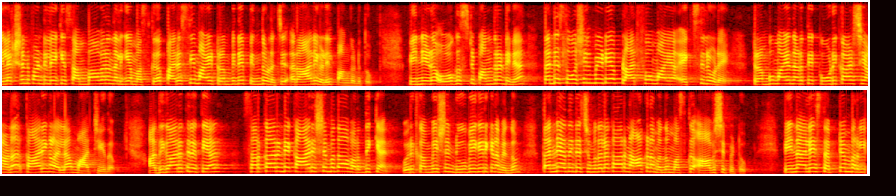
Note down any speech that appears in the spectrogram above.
ഇലക്ഷൻ ഫണ്ടിലേക്ക് സംഭാവന നൽകിയ മസ്ക് പരസ്യമായി ട്രംപിനെ പിന്തുണച്ച് റാലികളിൽ പങ്കെടുത്തു. പിന്നീട് ഓഗസ്റ്റ് പന്ത്രണ്ടിന് തന്റെ സോഷ്യൽ മീഡിയ പ്ലാറ്റ്ഫോമായ എക്സിലൂടെ ട്രംപുമായി നടത്തിയ കൂടിക്കാഴ്ചയാണ് കാര്യങ്ങളെല്ലാം മാറ്റിയത്. അധികാരത്തിലെത്തിയാൽ സർക്കാരിന്റെ കാര്യക്ഷമത വർദ്ധിക്കാൻ ഒരു കമ്മീഷൻ രൂപീകരിക്കണമെന്നും തന്നെ അതിന്റെ ചുമതലക്കാരനാക്കണമെന്നും മസ്ക് ആവശ്യപ്പെട്ടു. പിന്നാലെ സെപ്റ്റംബറിൽ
